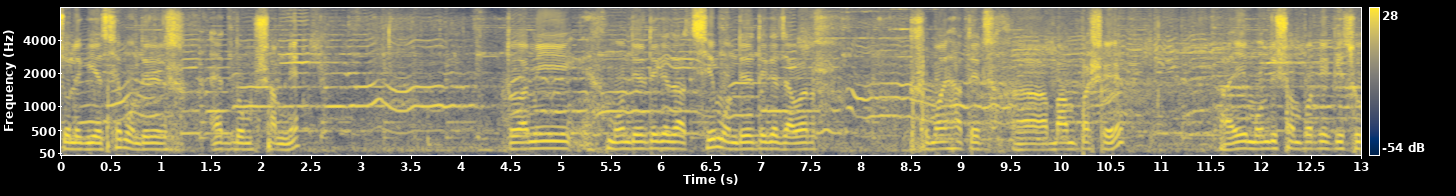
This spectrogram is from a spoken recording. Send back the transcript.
চলে গিয়েছে মন্দিরের একদম সামনে। তো আমি মন্দিরের দিকে যাচ্ছি। মন্দিরের দিকে যাওয়ার সময় হাতের বাম পাশে এই মন্দির সম্পর্কে কিছু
